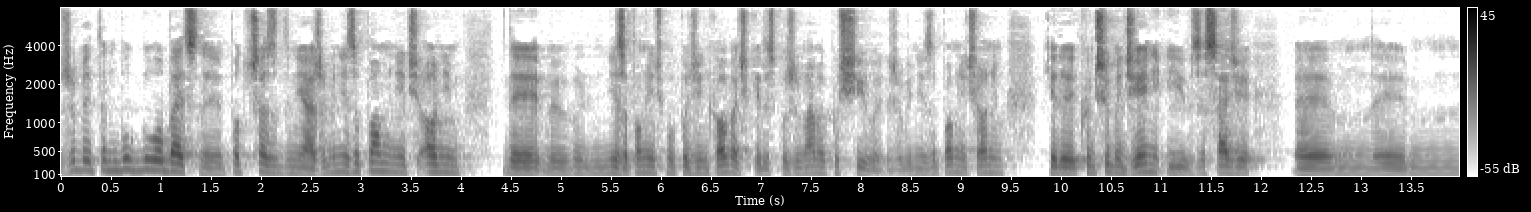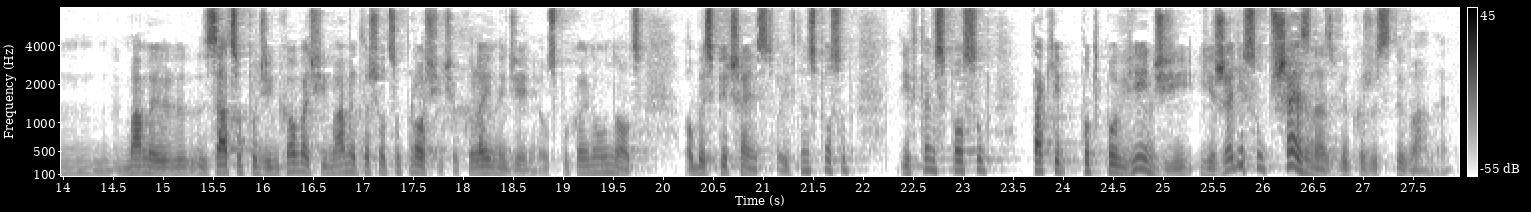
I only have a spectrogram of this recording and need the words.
żeby ten Bóg był obecny podczas dnia, żeby nie zapomnieć o nim, y, y, nie zapomnieć mu podziękować, kiedy spożywamy posiłek, żeby nie zapomnieć o nim, kiedy kończymy dzień i w zasadzie y, mamy za co podziękować i mamy też o co prosić, o kolejny dzień, o spokojną noc, o bezpieczeństwo. I w ten sposób, i w ten sposób takie podpowiedzi, jeżeli są przez nas wykorzystywane,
